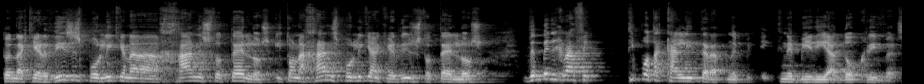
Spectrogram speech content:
το να κερδίζεις πολύ και να χάνεις στο τέλος ή το να χάνεις πολύ και να κερδίζεις στο τέλος δεν περιγράφει τίποτα καλύτερα την, την εμπειρία Doc Rivers,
